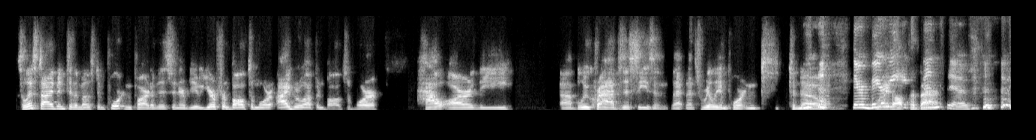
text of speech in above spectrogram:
So let's dive into the most important part of this interview. You're from Baltimore. I grew up in Baltimore. How are the uh, blue crabs this season? That that's really important to know. They're very right expensive. they're very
